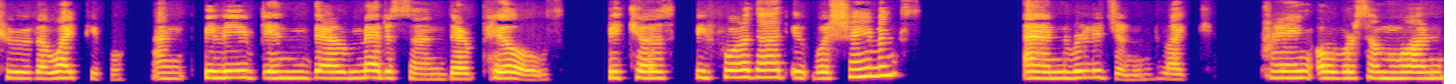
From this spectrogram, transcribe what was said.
to the white people and believed in their medicine, their pills, because before that it was shamans and religion, like praying over someone,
